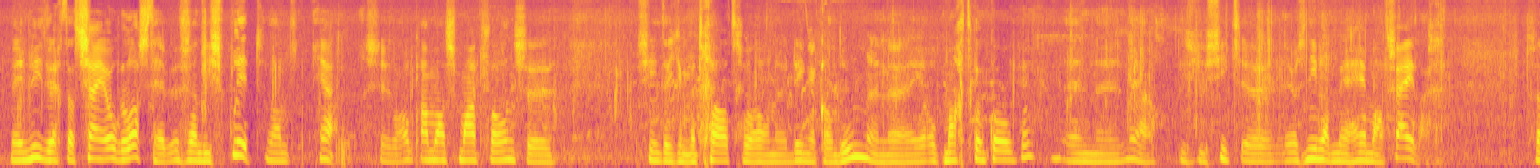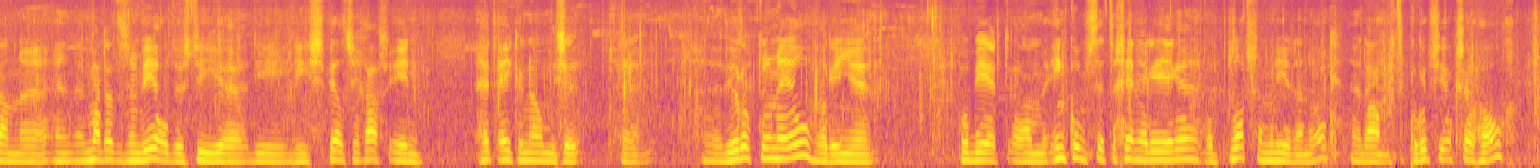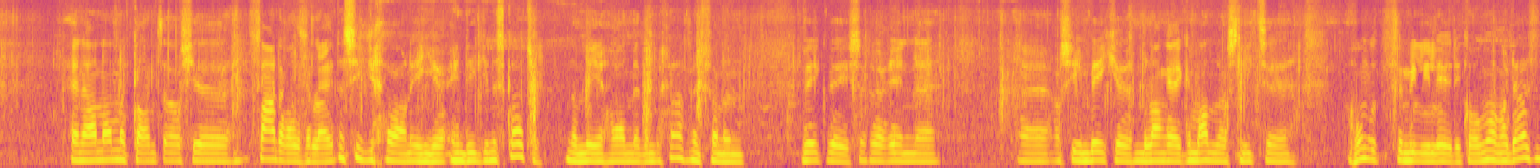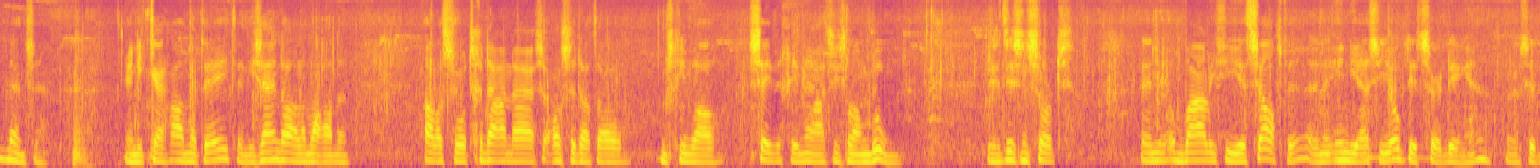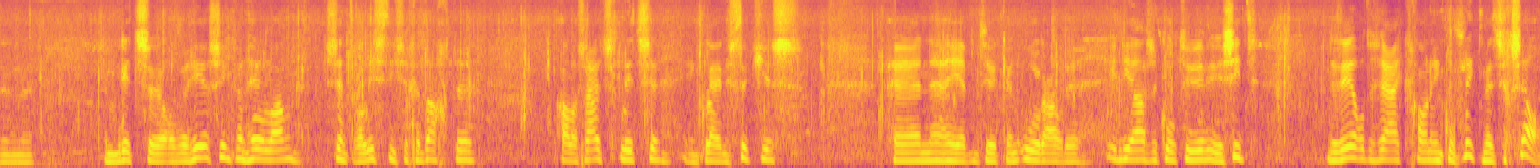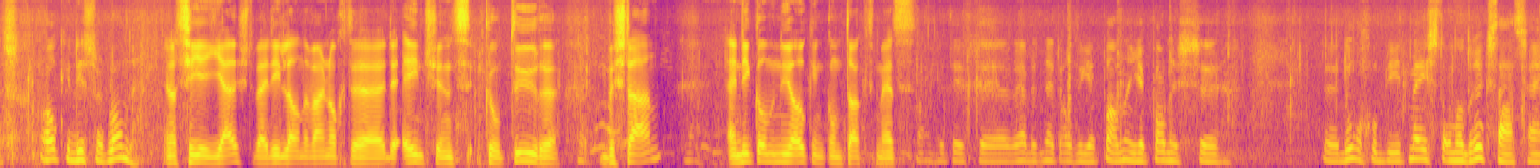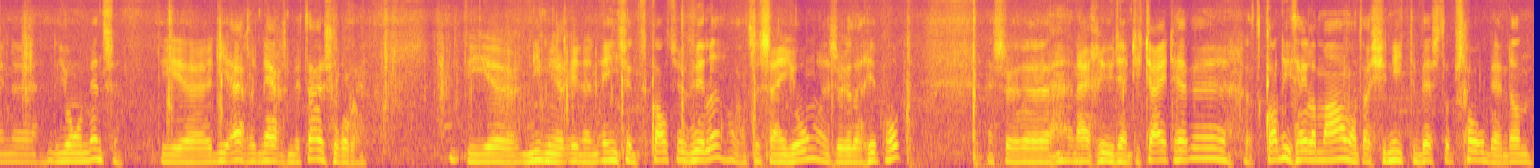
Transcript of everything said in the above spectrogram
neemt niet weg dat zij ook last hebben van die split. Want ja, ze hebben ook allemaal smartphones. Ze zien dat je met geld gewoon uh, dingen kan doen en je ook macht kan kopen. En nou ja, dus je ziet, er is niemand meer helemaal veilig. Eh, en, maar dat is een wereld dus die, eh, die, die speelt zich af in het economische eh, wereldtoneel, waarin je probeert om inkomsten te genereren, op wat voor manier dan ook. En dan is de corruptie ook zo hoog. En aan de andere kant, als je vader overlijdt, dan zit je gewoon in je indigenous culture. Dan ben je gewoon met een begrafenis van een week bezig, waarin als hij een beetje een belangrijke man was, niet 100 familieleden komen, maar duizend mensen. Hm. En die krijgen allemaal te eten en die zijn er allemaal. aan alles wordt gedaan daar zoals ze dat al misschien wel zeven generaties lang doen. Dus het is een soort. En op Bali zie je hetzelfde. En in India zie je ook dit soort dingen. Er zit een, eh, een Britse overheersing van heel lang. Centralistische gedachten. Alles uitsplitsen in kleine stukjes. En uh, je hebt natuurlijk een oeroude Indiase cultuur. Je ziet, de wereld is eigenlijk gewoon in conflict met zichzelf. Ook in dit soort landen. En dat zie je juist bij die landen waar nog de, de ancient culturen bestaan. En die komen nu ook in contact met. Het heeft, uh, we hebben het net over Japan. En Japan is uh, de doelgroep die het meest onder druk staat, zijn de jonge mensen. Die, die eigenlijk nergens meer thuis horen. Die niet meer in een ancient culture willen, want ze zijn jong en ze willen hip-hop. En ze willen een eigen identiteit hebben. Dat kan niet helemaal, want als je niet de beste op school bent, dan,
